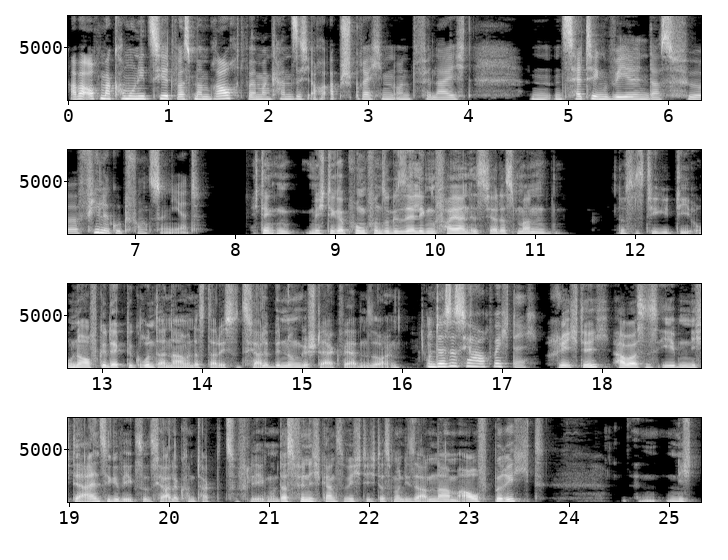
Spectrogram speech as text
aber auch mal kommuniziert, was man braucht, weil man kann sich auch absprechen und vielleicht ein Setting wählen, das für viele gut funktioniert. Ich denke, ein wichtiger Punkt von so geselligen Feiern ist ja, dass man, das ist die, die unaufgedeckte Grundannahme, dass dadurch soziale Bindungen gestärkt werden sollen. Und das ist ja auch wichtig. Richtig, aber es ist eben nicht der einzige Weg, soziale Kontakte zu pflegen. Und das finde ich ganz wichtig, dass man diese Annahmen aufbricht, nicht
